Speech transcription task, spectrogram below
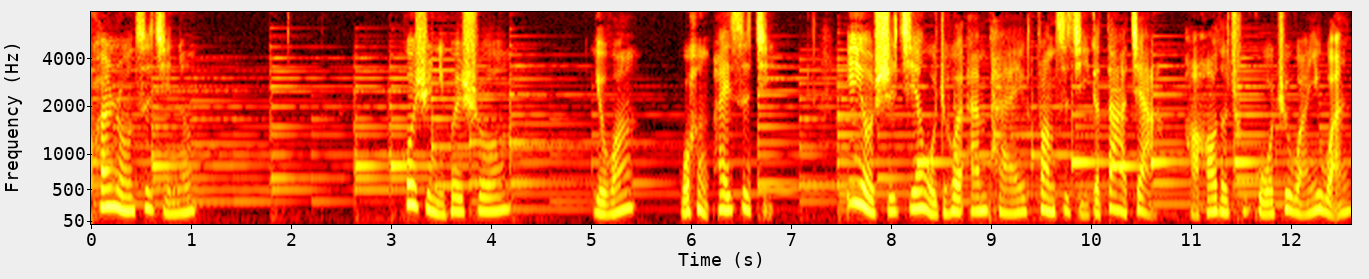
宽容自己呢？或许你会说：“有啊，我很爱自己，一有时间我就会安排放自己一个大假，好好的出国去玩一玩。”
